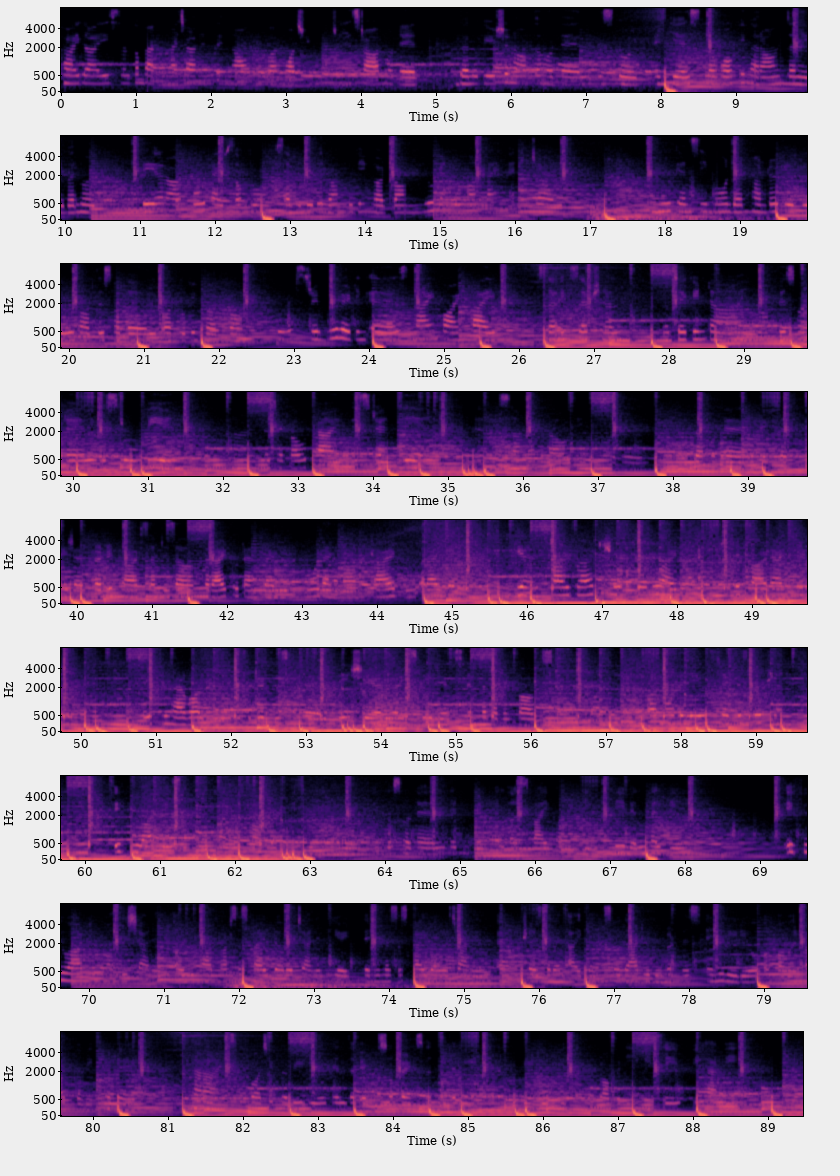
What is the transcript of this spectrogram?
Hi guys, welcome back to my channel and now you are watching 3 star hotel. The location of the hotel is good and guests love walking around the neighborhood. There are 4 types of rooms available on booking.com. You can book online and enjoy. You can see more than 100 reviews of this hotel on booking.com. Its review rating is 9.5. It's exceptional. The check-in time of this hotel is 2 p.m. and the checkout time is 10 p.m. Pets are not allowed in this hotel. The hotel accepts major credit cards and reserves the right to temporarily hold an amount prior to arrival. Guests are required to show a photo ID and credit card at check-in. If you have already the or more check description. If you are facing any problem in in this hotel, then you can tell us by commenting. We will help you. If you are new on this channel or you have not subscribed our channel yet, then you must subscribe our channel and press the bell icon so that you do not miss any video of our upcoming hotel. Thanks company. Be safe, be happy.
